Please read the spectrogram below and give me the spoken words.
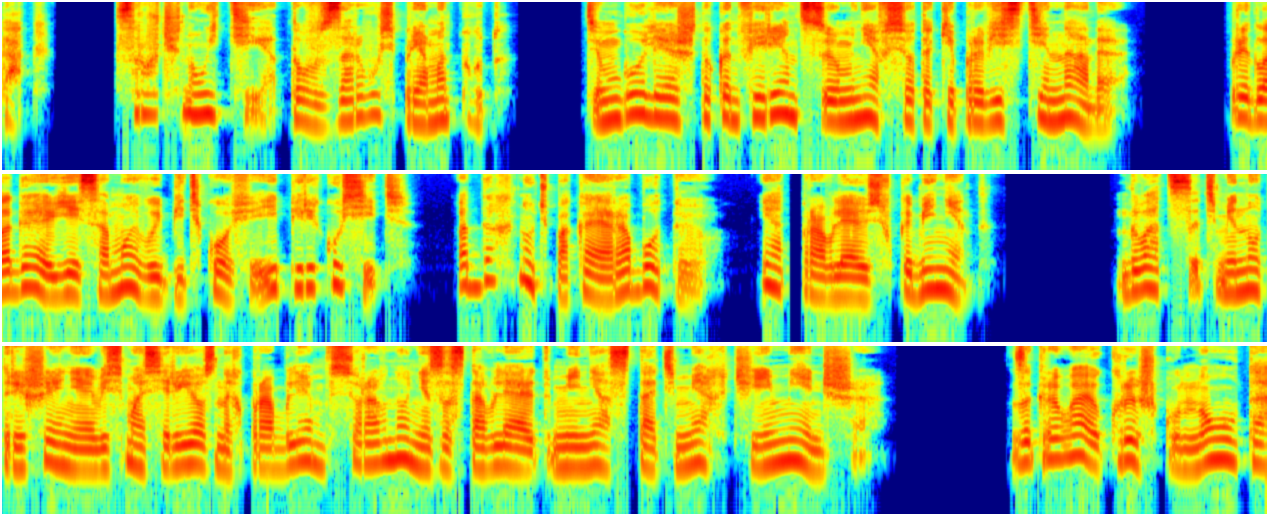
Так, срочно уйти, а то взорвусь прямо тут. Тем более, что конференцию мне все таки провести надо. Предлагаю ей самой выпить кофе и перекусить отдохнуть, пока я работаю, и отправляюсь в кабинет. 20 минут решения весьма серьезных проблем все равно не заставляют меня стать мягче и меньше. Закрываю крышку ноута,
